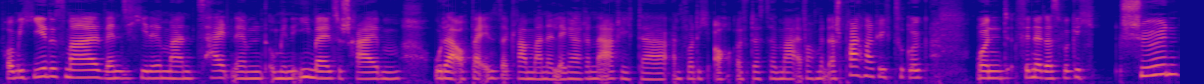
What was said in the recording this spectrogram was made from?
freue mich jedes Mal, wenn sich jemand Zeit nimmt, um mir eine E-Mail zu schreiben oder auch bei Instagram mal eine längere Nachricht. Da antworte ich auch öfters dann mal einfach mit einer Sprachnachricht zurück und finde das wirklich schön,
